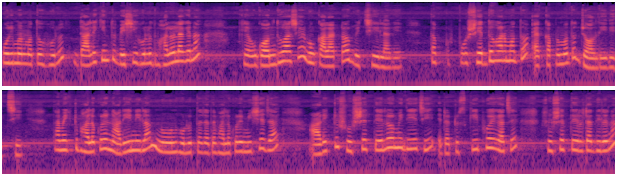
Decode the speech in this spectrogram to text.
পরিমাণ মতো হলুদ। ডালে কিন্তু বেশি হলুদ ভালো লাগে না গন্ধ আসে এবং কালারটাও বিচ্ছিরি লাগে। তা সেদ্ধ হওয়ার মতো এক কাপের মতো জল দিয়ে দিচ্ছি। তা আমি একটু ভালো করে নাড়িয়ে নিলাম, নুন, হলুদটা যাতে ভালো করে মিশে যায়। আর একটু সর্ষের তেলও আমি দিয়েছি, এটা একটু স্কিপ হয়ে গেছে। সর্ষের তেলটা দিলে না,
